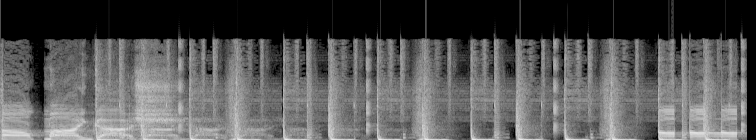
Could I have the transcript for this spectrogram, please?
Oh my gosh. Oh, oh, oh.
